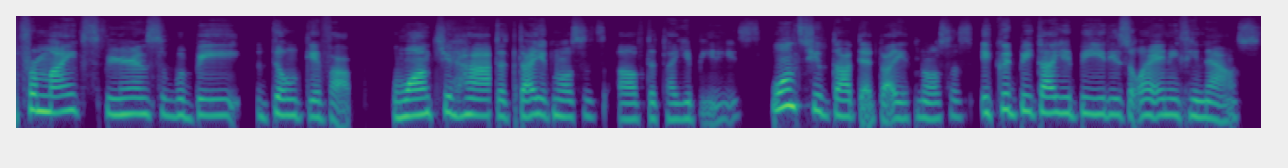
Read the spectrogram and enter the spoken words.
from my experience would be don't give up once you have the diagnosis of the diabetes, once you've got that diagnosis, it could be diabetes or anything else.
